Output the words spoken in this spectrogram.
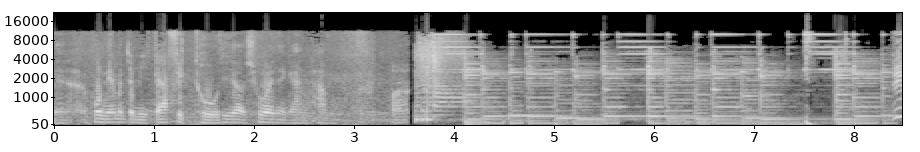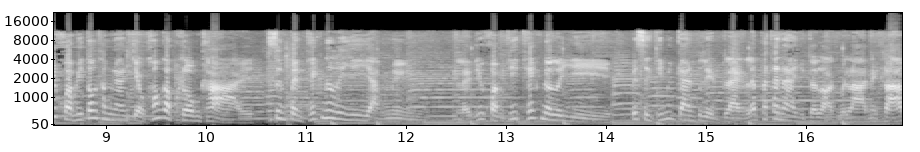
นะฮะพวกนี้มันจะมีกราฟิกทูที่เราช่วยในการทำ ความที่ต้องทำงานเกี่ยวข้องกับโครงข่าย ซึ่งเป็นเทคโนโลยีอย่างหนึ่ง และด้วยความที่เทคโนโลยี เป็นสิ่งที่มีการเปลี่ยนแปลงและพัฒนาอยู่ตลอดเวลานะครับ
